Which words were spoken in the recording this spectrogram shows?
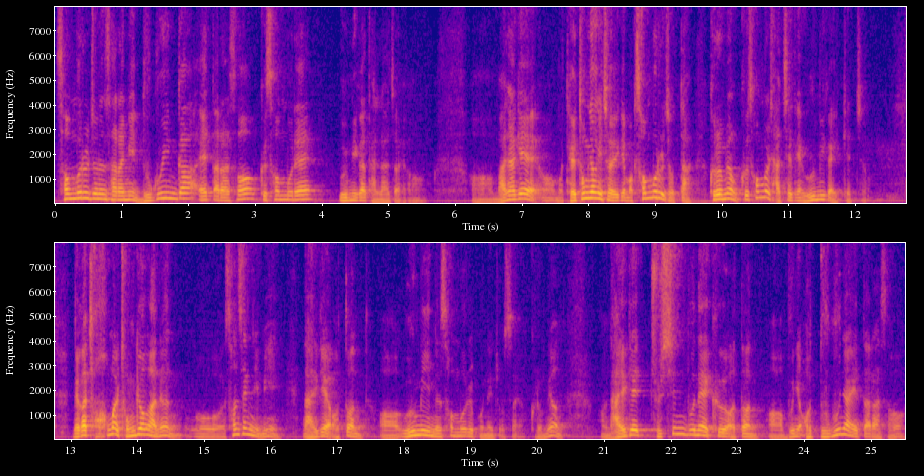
선물을 주는 사람이 누구인가에 따라서 그 선물의 의미가 달라져요. 어, 만약에 어, 뭐 대통령이 저에게 막 선물을 줬다. 그러면 그 선물 자체에 그냥 의미가 있겠죠. 내가 정말 존경하는 어, 선생님이 나에게 어떤 어, 의미 있는 선물을 보내줬어요. 그러면 어, 나에게 주신 분의 그 어떤 어, 분이 어, 누구냐에 따라서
